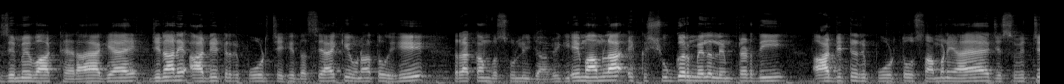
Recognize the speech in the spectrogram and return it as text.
ਜ਼ਿੰਮੇਵਾਰ ਠਹਿਰਾਇਆ ਗਿਆ ਹੈ, ਜਿਨ੍ਹਾਂ ਨੇ ਆਡਿਟ ਰਿਪੋਰਟ 'ਚ ਇਹ ਦੱਸਿਆ ਹੈ ਕਿ ਉਹਨਾਂ ਤੋਂ ਇਹ ਰਕਮ ਵਸੂਲੀ ਜਾਵੇਗੀ। ਇਹ ਮਾਮਲਾ ਇੱਕ ਸ਼ੂਗਰ ਮਿਲ ਲਿਮਟਿਡ ਦੀ ਆਡਿਟ ਰਿਪੋਰਟ ਤੋਂ ਸਾਹਮਣੇ ਆਇਆ ਹੈ, ਜਿਸ ਵਿੱਚ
